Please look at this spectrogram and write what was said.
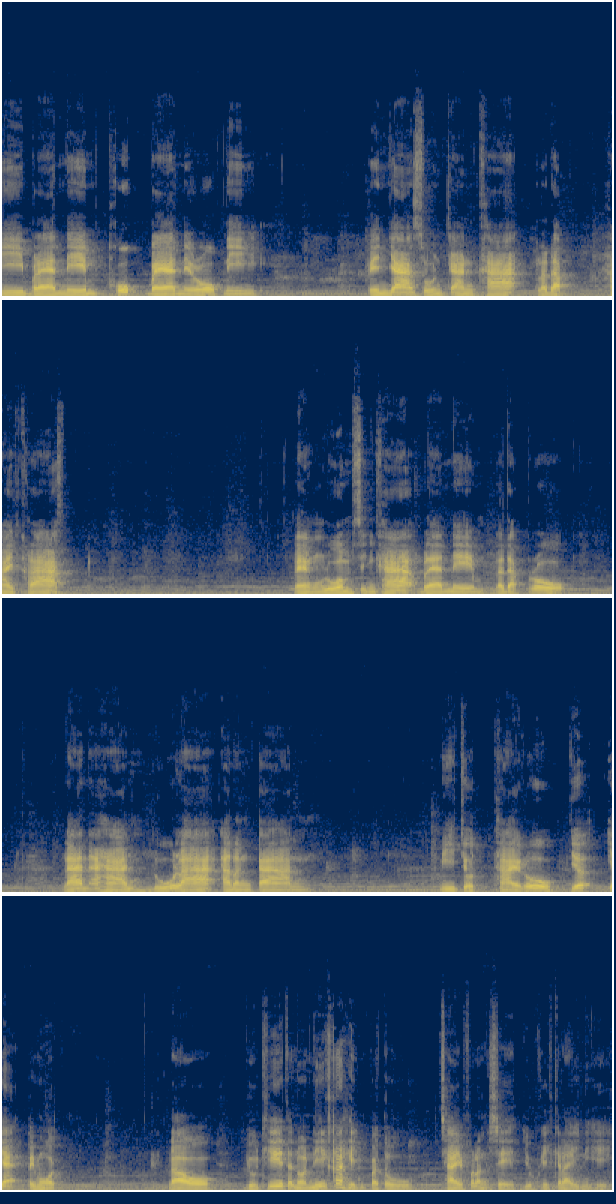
มีแบรนด์เนมทุกแบรนด์ในโลกนี้ เป็นย่านศูนย์การค้าระดับไฮคลาสแหล่งรวมสินค้าแบรนด์เนมระดับโลก ร้านอาหารหรูหราอลังการ มีจุดถ่ายรูปเยอะแยะไปหมด เรา อยู่ที่ถนนนี้ก็เห็นประตูชัยฝรั่งเศสอยู่ใกล้ๆนี่เอง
